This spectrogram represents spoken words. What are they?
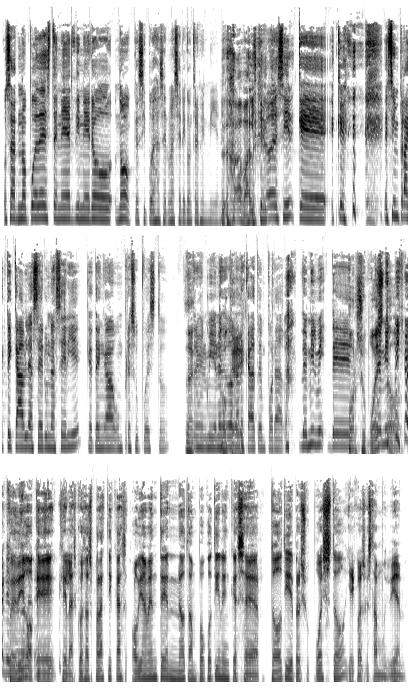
O sea, no puedes tener dinero. No, que sí puedes hacer una serie con 3 mil millones. de Ah, vale. Quiero decir que, que es impracticable hacer una serie que tenga un presupuesto 3 mil millones de dólares cada temporada. De mil, mi- de, Por de supuesto, mil millones pero de digo que, que las cosas prácticas obviamente no tampoco tienen que ser, todo tiene presupuesto y hay cosas que están muy bien.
